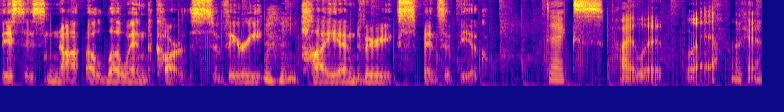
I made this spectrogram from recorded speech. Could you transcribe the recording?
This is not a low end car. This is a very hmm high end, very expensive vehicle. Dex pilot. Blech. Okay.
